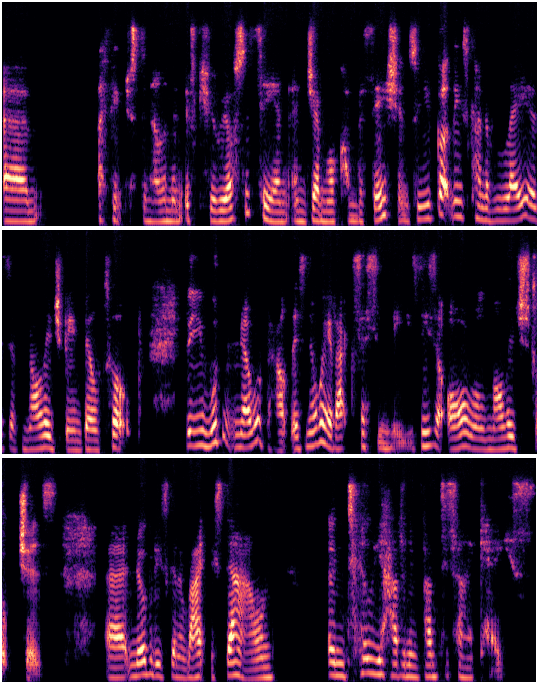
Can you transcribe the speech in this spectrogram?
um, I think just an element of curiosity and, and general conversation. So you've got these kind of layers of knowledge being built up that you wouldn't know about. There's no way of accessing these. These are oral knowledge structures. Uh, nobody's going to write this down until you have an infanticide case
